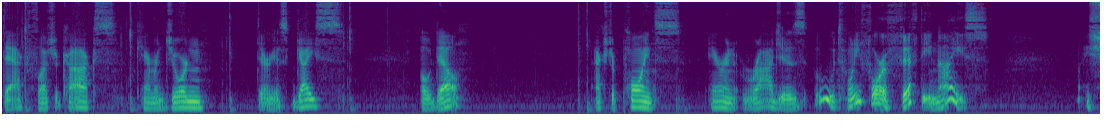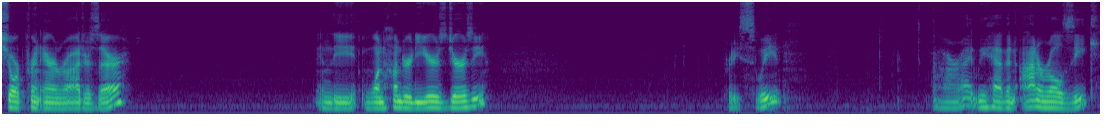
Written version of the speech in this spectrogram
Dak, Fletcher Cox, Cameron Jordan, Darius Guice, Odell. Extra points, Aaron Rodgers. Ooh, 24 of 50. Nice. Nice short print Aaron Rodgers there in the 100 years jersey. Pretty sweet. All right, we have an honor roll Zeke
